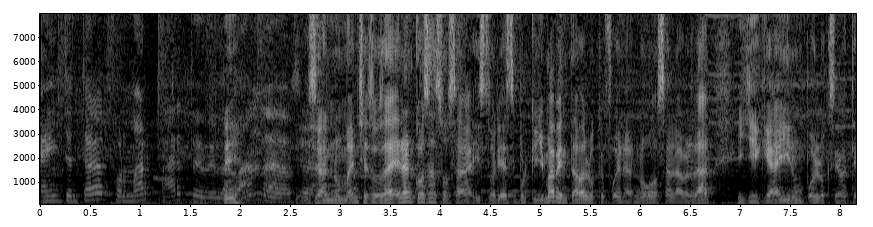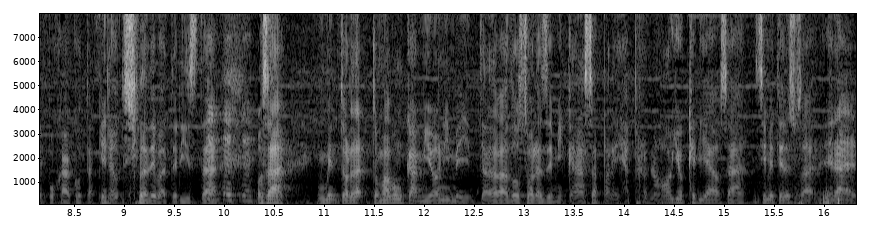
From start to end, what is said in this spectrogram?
A intentar formar parte de la Sí. banda. O O sea, no manches, o sea, eran cosas, o sea, historias, porque yo me aventaba lo que fuera, ¿no? O sea, la verdad, y llegué a ir a un pueblo que se llama Tepojaco, también audición de baterista. O sea, me tomaba un camión y me tardaba dos horas de mi casa para allá, pero no, yo quería, o sea, ¿sí me entiendes? O sea, era,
